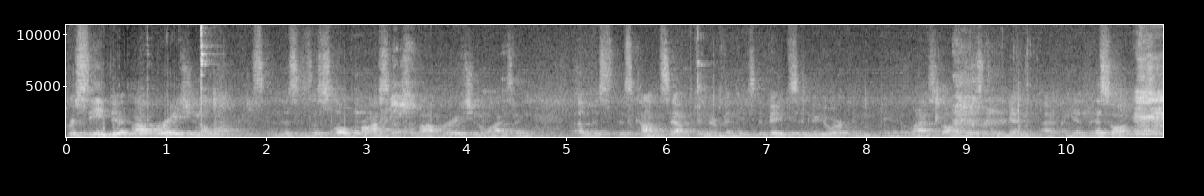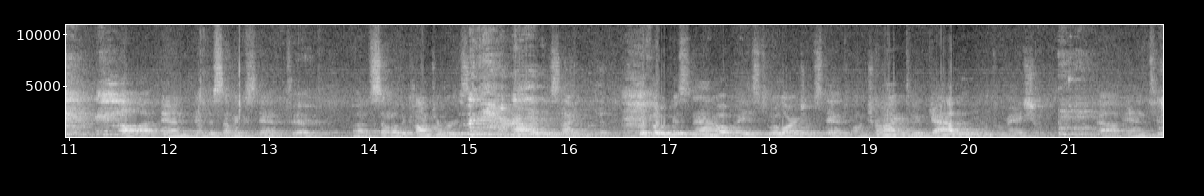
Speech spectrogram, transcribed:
proceed to operationalize, and this is a slow process of operationalizing uh, this, this concept, and there have been these debates in New York in, in last August and again, uh, again this August, uh, and, and to some extent uh, some of the controversy out of this idea. The focus now is to a large extent on trying to gather the information uh, and to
